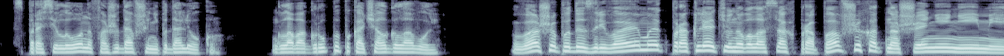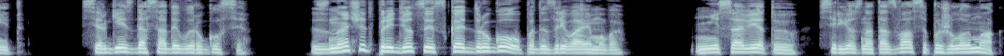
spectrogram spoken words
— спросил Ионов, ожидавший неподалеку. Глава группы покачал головой. «Ваша подозреваемая к проклятию на волосах пропавших отношения не имеет». Сергей с досадой выругался. «Значит, придется искать другого подозреваемого». «Не советую», — серьезно отозвался пожилой маг.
